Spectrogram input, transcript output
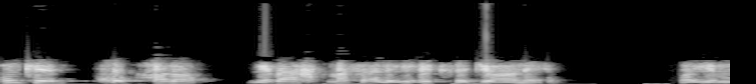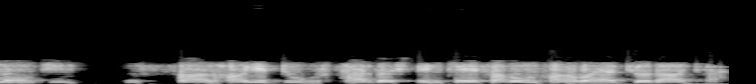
اون که خب حالا یه وقت مسئله حفظ جانه. ما یه موجی سالهای دورتر داشتیم که حساب اونها رو باید جدا کرد.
